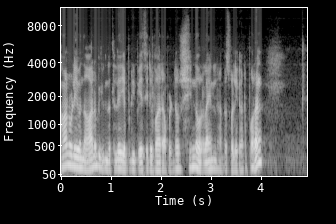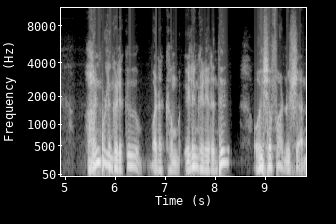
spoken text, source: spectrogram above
காணொலியை வந்து ஆரம்பிக்கிற நேரத்தில் எப்படி பேசியிருப்பார் அப்படின்ற ஒரு சின்ன ஒரு லைனில் நான் இப்போ சொல்லி காட்ட போகிறேன் அன்புள்ளங்களுக்கு வணக்கம். இலங்கையிலிருந்து வாய்ஸ் ஆஃப் அனுஷன்.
